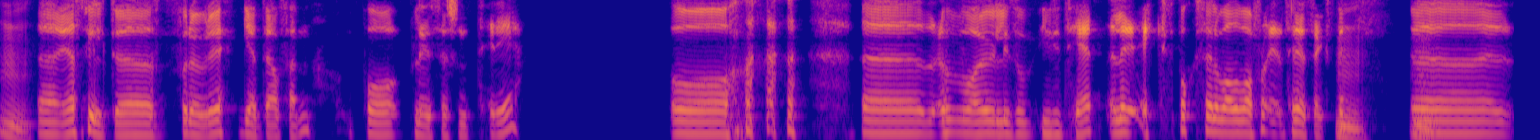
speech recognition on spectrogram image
Mm. Eh, Jeg spilte for øvrig GTA 5 på PlayStation 3. Og eh, det var jo litt sånn irritert Eller Xbox, eller hva det var for noe, 360. Mm. Mm.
